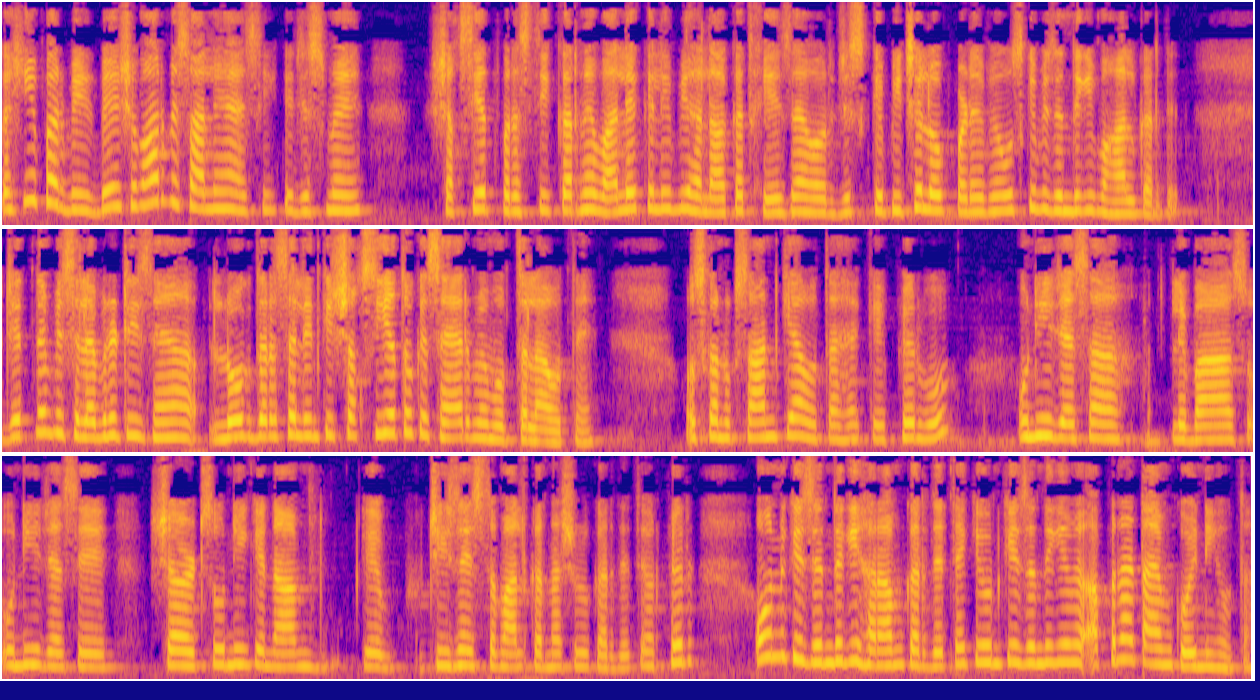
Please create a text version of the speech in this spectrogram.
کہیں پر بھی بے شمار مثالیں ہیں ایسی کہ جس میں شخصیت پرستی کرنے والے کے لیے بھی ہلاکت خیز ہے اور جس کے پیچھے لوگ پڑے ہوئے اس کی بھی زندگی محال کر دے۔ جتنے بھی سیلیبریٹیز ہیں، لوگ دراصل ان کی شخصیتوں کے سیر میں مبتلا ہوتے ہیں۔ اس کا نقصان کیا ہوتا ہے کہ پھر وہ انہیں جیسا لباس انہیں جیسے شرٹس انہیں کے نام کے چیزیں استعمال کرنا شروع کر دیتے اور پھر ان کی زندگی حرام کر دیتے کہ ان کی زندگی میں اپنا ٹائم کوئی نہیں ہوتا۔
